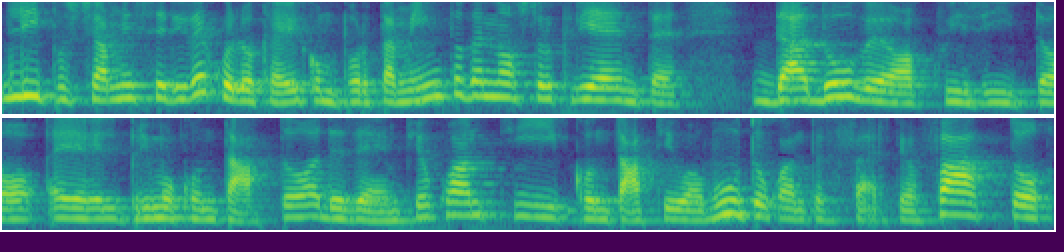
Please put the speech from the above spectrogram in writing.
Lì possiamo inserire quello che è il comportamento del nostro cliente, da dove ho acquisito eh, il primo contatto, ad esempio, quanti contatti ho avuto, quante offerte ho fatto,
